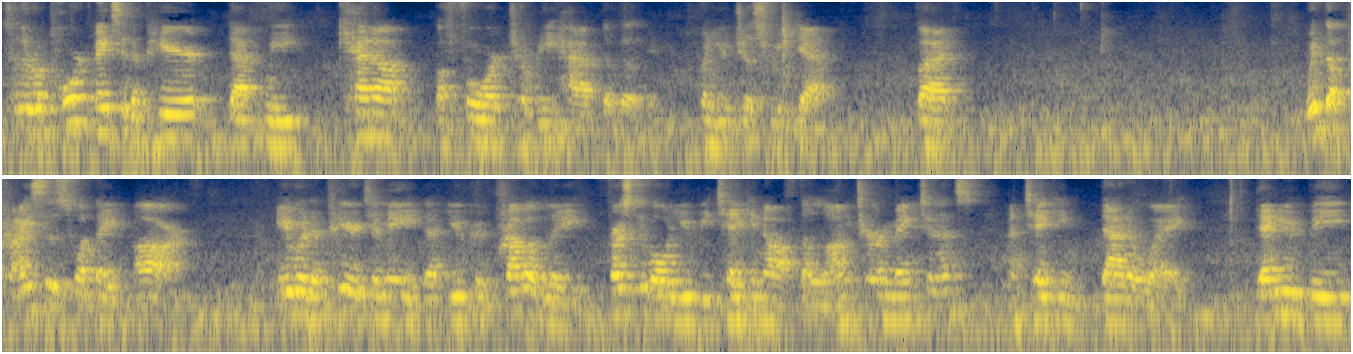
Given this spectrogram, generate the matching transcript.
So the report makes it appear that we cannot afford to rehab the building when you just read down. But with the prices what they are, it would appear to me that you could probably, first of all, you'd be taking off the long-term maintenance and taking that away. Then you'd be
